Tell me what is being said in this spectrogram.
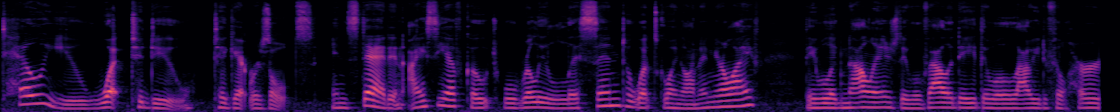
tell you what to do to get results. Instead, an ICF coach will really listen to what's going on in your life. They will acknowledge, they will validate, they will allow you to feel heard,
